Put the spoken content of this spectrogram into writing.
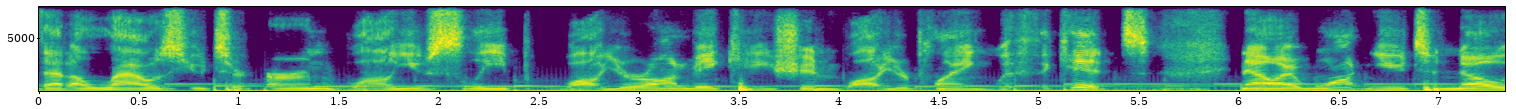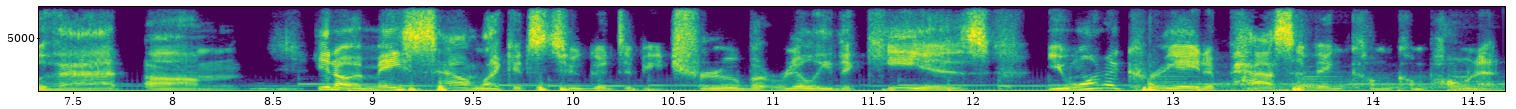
that allows you to earn while you sleep, while you're on vacation, while you're playing with the kids. Now, I want you to know that. Um, you know, it may sound like it's too good to be true, but really the key is you want to create a passive income component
